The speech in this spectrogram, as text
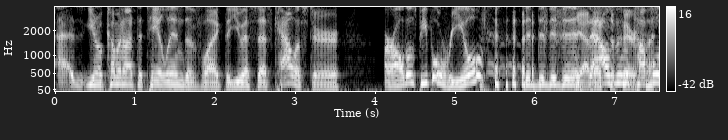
as- you know, coming out the tail end of like the USS Callister. Are all those people real? Did, did, did the Yeah, a thousand couples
